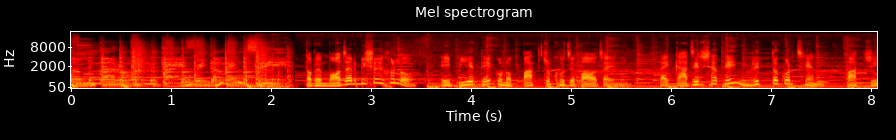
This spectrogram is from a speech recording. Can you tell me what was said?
নাম্বার ওয়ান কি? ভিটামিন সি তবে মজার বিষয় হলো এই বিয়েতে কোনো পাত্র খুঁজে পাওয়া যায়নি। তাই কাজীর সাথেই নৃত্য করছেন পাত্রী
